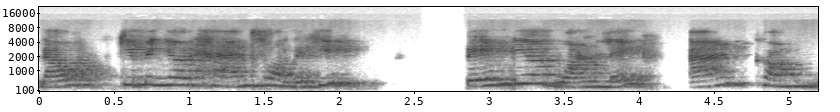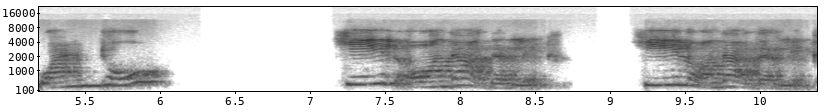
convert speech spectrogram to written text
Now, keeping your hands on the hip, bend your one leg and come one toe, heel on the other leg, heel on the other leg.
